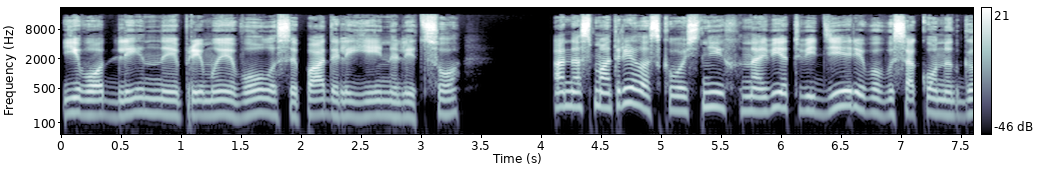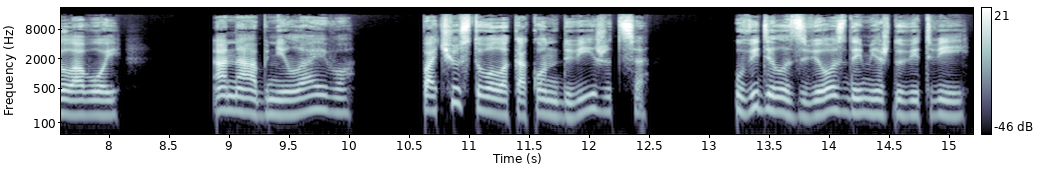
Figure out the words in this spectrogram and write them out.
Его длинные прямые волосы падали ей на лицо. Она смотрела сквозь них на ветви дерева высоко над головой. Она обняла его, почувствовала, как он движется, увидела звезды между ветвей.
